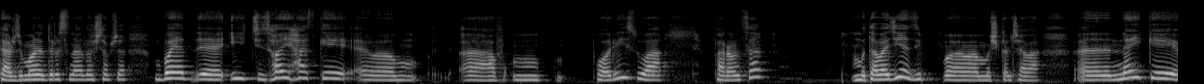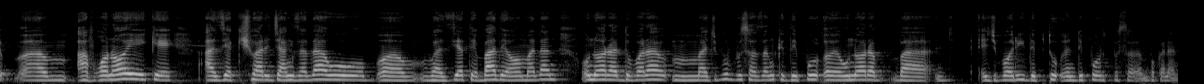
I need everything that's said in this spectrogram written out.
ترجمان درست نداشته باشه. باید این چیزهایی هست که پاریس و فرانسه متوجه از این مشکل شوه. نه که افغانایی که از یک کشور جنگ زده و وضعیت بد آمدن اونا را دوباره مجبور بسازن که اونا را به اجباری دیپورت بکنن.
